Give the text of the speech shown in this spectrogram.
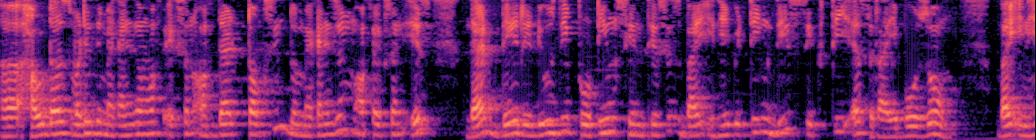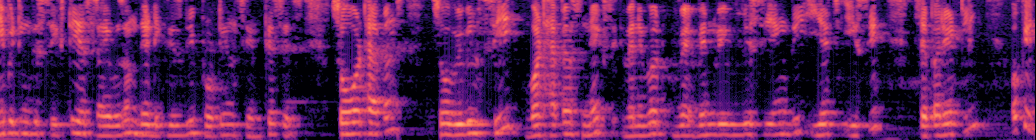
uh, how does what is the mechanism of action of that toxin the mechanism of action is that they reduce the protein synthesis by inhibiting the 60s ribosome by inhibiting the 60s ribosome they decrease the protein synthesis so what happens so we will see what happens next whenever when we will be seeing the ehec separately okay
